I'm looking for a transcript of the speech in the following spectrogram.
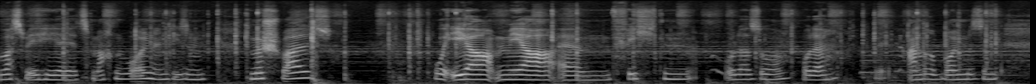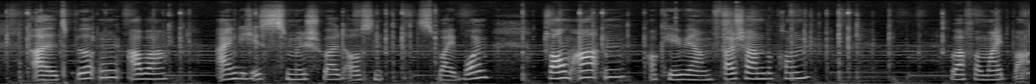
was wir hier jetzt machen wollen in diesem Mischwald wo eher mehr ähm, Fichten oder so oder andere Bäume sind als Birken. Aber eigentlich ist es Mischwald aus zwei Bäumen. Baumarten. Okay, wir haben Fallschaden bekommen. War vermeidbar.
